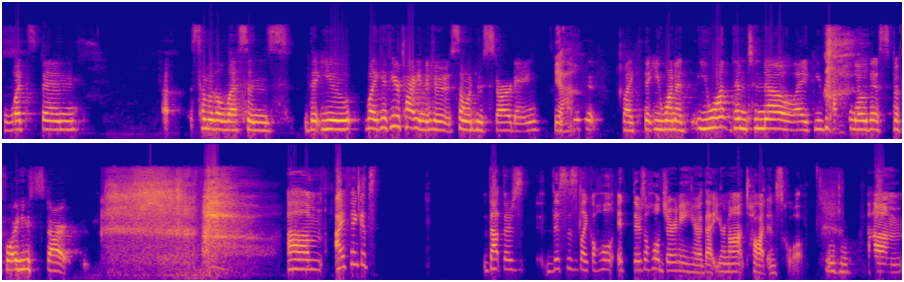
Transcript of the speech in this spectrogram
what's been uh, some of the lessons that you like? If you're talking to someone who's starting, yeah, like that you want to you want them to know like you have to know this before you start. Um, I think it's that there's this is like a whole it, there's a whole journey here that you're not taught in school mm-hmm. um,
